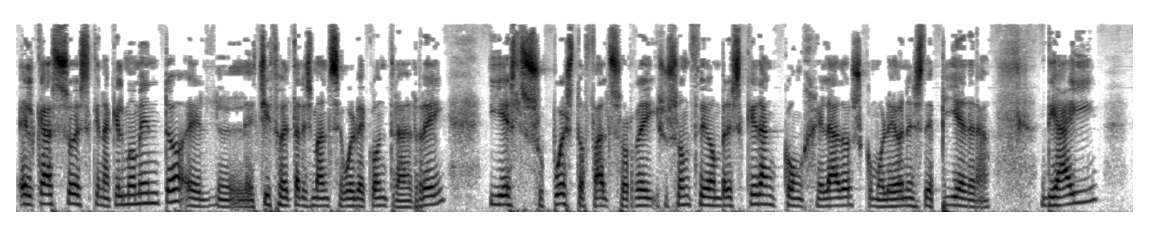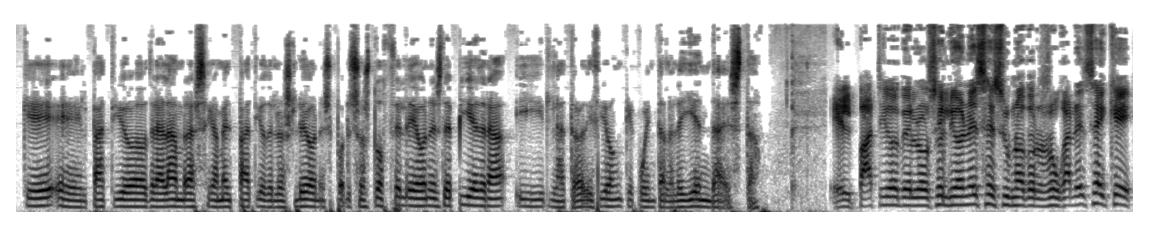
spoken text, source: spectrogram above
El caso es que en aquel momento el, hechizo del talismán se vuelve contra el rey y el supuesto falso rey y sus once hombres quedan congelados como leones de piedra. De ahí que eh, el patio de la Alhambra se llama el patio de los leones, por esos doce leones de piedra y la tradición que cuenta la leyenda esta. El patio de los leones es uno de los lugares en que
